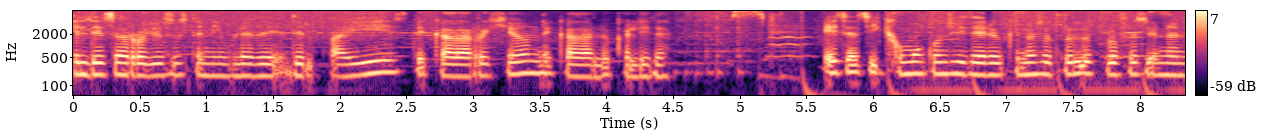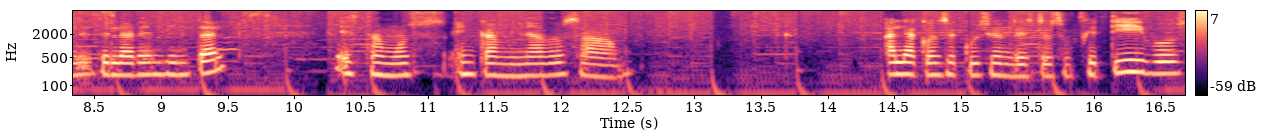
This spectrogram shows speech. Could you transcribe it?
el desarrollo sostenible del país, de cada región, de cada localidad. Es así como considero que nosotros los profesionales del área ambiental estamos encaminados a, a la consecución de estos objetivos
